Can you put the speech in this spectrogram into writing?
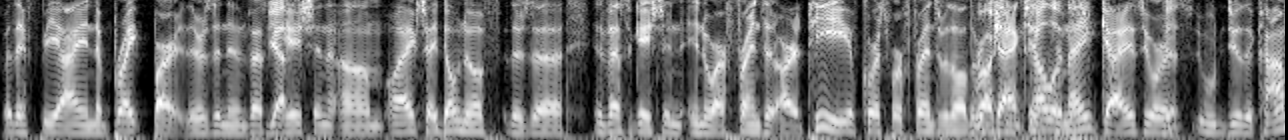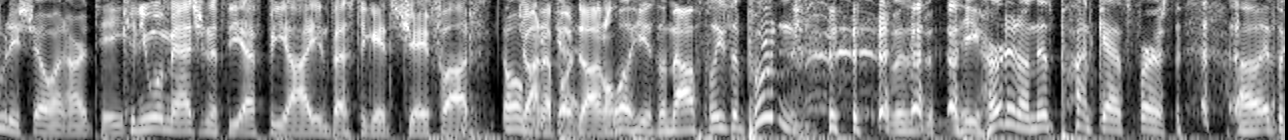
with the FBI into Breitbart. There's an investigation. Um, well, actually, I don't know if there's a investigation into our friends at RT. Of course, we're friends with all the Russian redacted television. tonight guys who are Yes. who do the comedy show on RT. Can you imagine if the FBI investigates JFOD, Oh John F. God. O'Donnell? Well, he's the mouthpiece of Putin. was, he heard it on this podcast first. Uh, if the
